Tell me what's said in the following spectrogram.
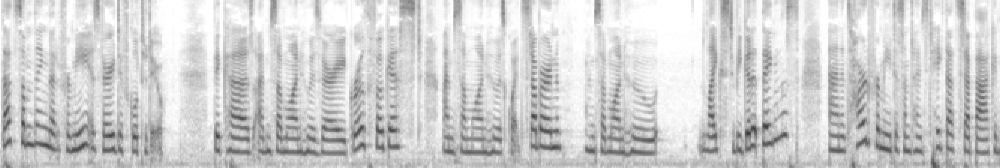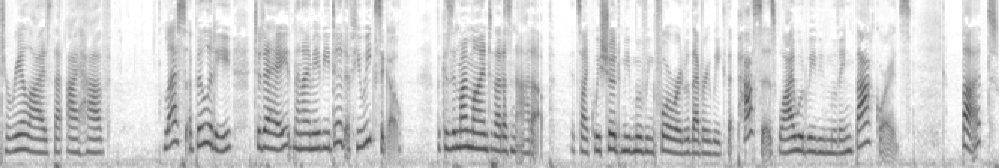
that's something that for me is very difficult to do because I'm someone who is very growth focused. I'm someone who is quite stubborn. I'm someone who likes to be good at things. And it's hard for me to sometimes take that step back and to realize that I have less ability today than I maybe did a few weeks ago. Because in my mind, that doesn't add up. It's like we should be moving forward with every week that passes. Why would we be moving backwards? But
